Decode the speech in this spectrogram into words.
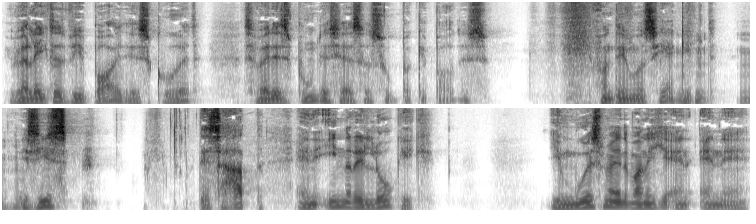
überlegt hat, wie baue ich das gut, sondern weil das Bundesheer so super gebaut ist. Von dem, was es hergibt. es ist, das hat eine innere Logik. Ich muss mir, wenn ich ein, eine,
